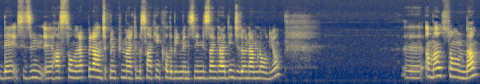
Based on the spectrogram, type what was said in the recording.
de sizin e, hasta olarak birazcık mümkün mertebe sakin kalabilmeniz elinizden geldiğince de önemli oluyor. E, ama sonunda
